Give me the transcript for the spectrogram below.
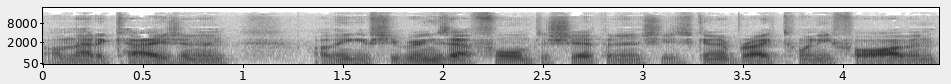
on that occasion, and I think if she brings that form to Shepparton, she's going to break 25, and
